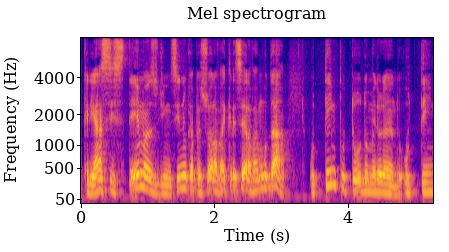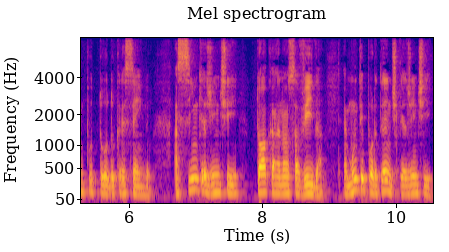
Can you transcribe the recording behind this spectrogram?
criar sistemas de ensino que a pessoa ela vai crescer, ela vai mudar. O tempo todo melhorando, o tempo todo crescendo. Assim que a gente toca a nossa vida. É muito importante que a gente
